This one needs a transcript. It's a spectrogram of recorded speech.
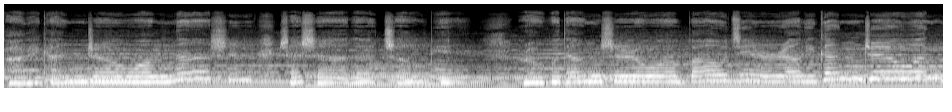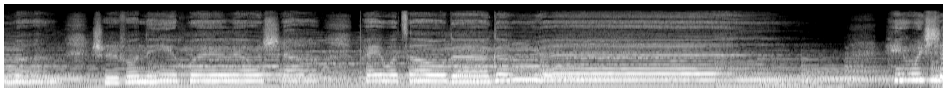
发呆看着我们那时傻傻的照片如果当时我抱紧，让你感觉温暖，是否你会留下，陪我走得更远？因为想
